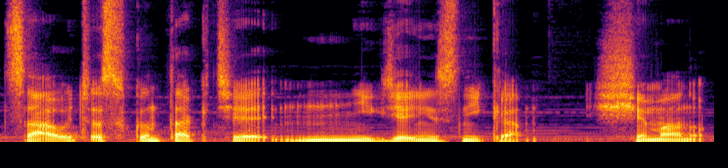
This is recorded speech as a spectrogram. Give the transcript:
cały czas w kontakcie. Nigdzie nie znikam. Siemano.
